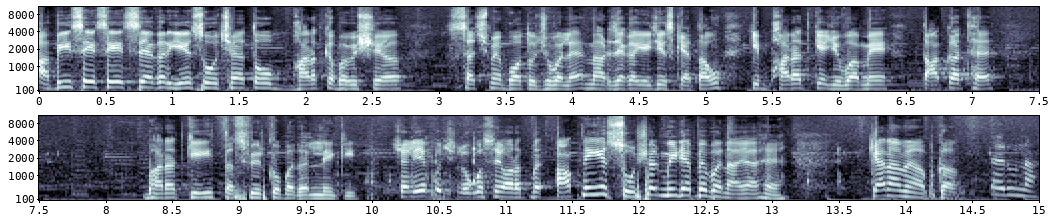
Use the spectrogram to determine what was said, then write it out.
अभी से से इससे अगर ये सोच है तो भारत का भविष्य सच में बहुत उज्जवल है। मैं हर जगह ये चीज़ कहता हूँ कि भारत के युवा में ताकत है। भारत की तस्वीर को बदलने की। चलिए कुछ लोगों से और आपने ये सोशल मीडिया पे बनाया है। क्या नाम है आपका? तरुणा।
